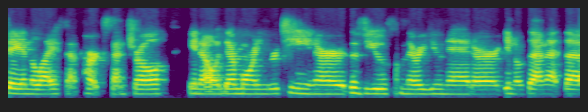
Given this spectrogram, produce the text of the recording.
day in the life at Park Central, you know their morning routine or the view from their unit, or you know them at the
